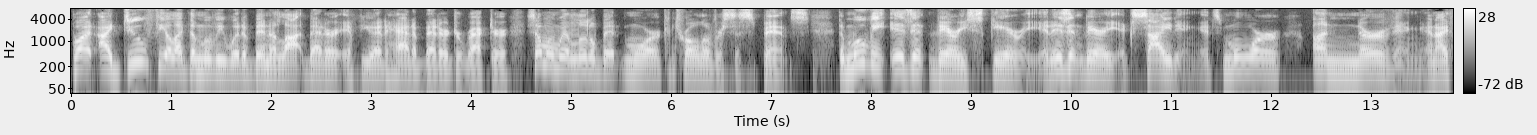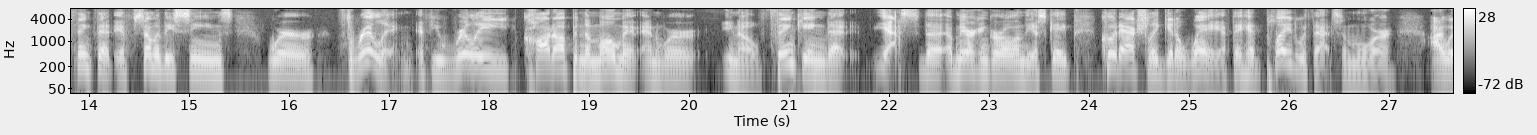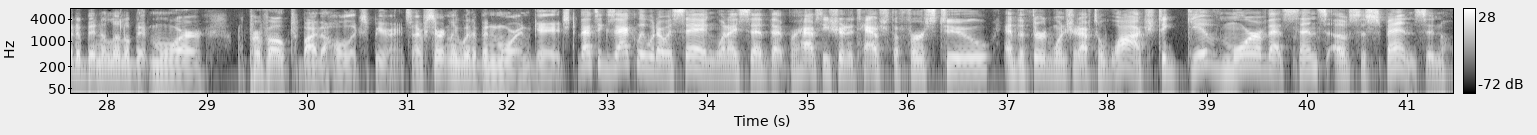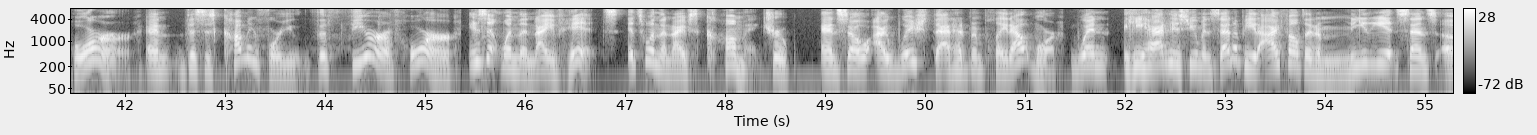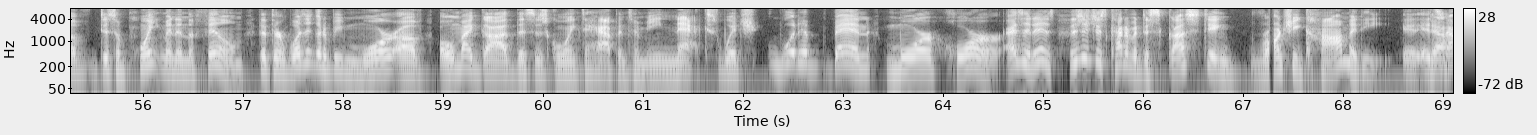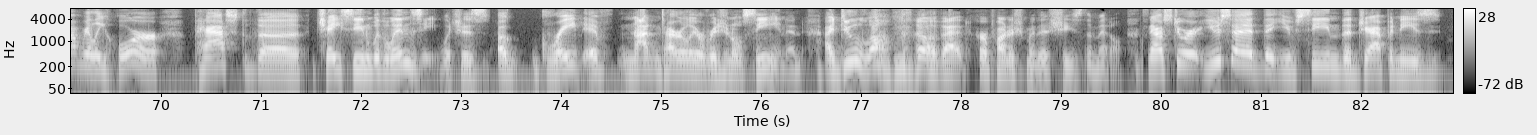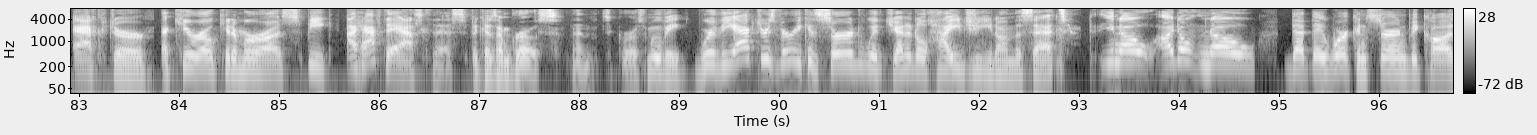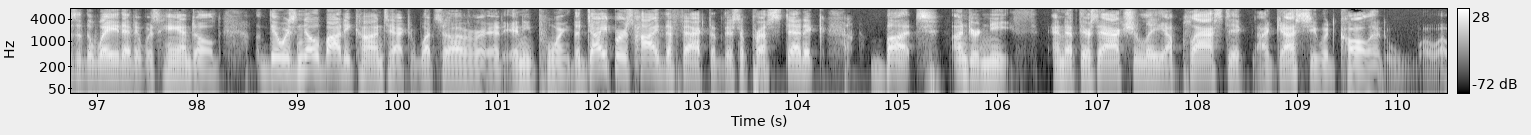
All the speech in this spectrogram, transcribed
But I do feel like the movie would have been a lot better if you had had a better director, someone with a little bit more control over suspense. The movie isn't very scary, it isn't very exciting, it's more unnerving. And I think that if some of these scenes were thrilling, if you really caught up in the moment and were you know, thinking that yes, the American Girl and the Escape could actually get away. If they had played with that some more, I would have been a little bit more provoked by the whole experience. I certainly would have been more engaged. That's exactly what I was saying when I said that perhaps he should attach the first two and the third one should have to watch to give more of that sense of suspense and horror. And this is coming for you. The fear of horror isn't when the knife hits, it's when the knife's coming. True. And so I wish that had been played out more. When he had his human centipede, I felt an immediate sense of disappointment in the film that there wasn't going to be more of, oh my God, this is going to happen to me next, which would have been more horror. As it is, this is just kind of a disgusting, raunchy comedy. It- It's Yeah. not really horror past the chase scene with Lindsay, which is a great, if not entirely original scene. And I do love, though, that her punishment is she's the middle. Now, Stuart, you said that you've seen the Japanese actor Akira Kitamura speak. I have to ask this because I'm gross, and it's a gross movie. Were the actors very concerned with genital hygiene on the set? You know, I don't know that they were concerned because of the way that it was handled. There was no body contact whatsoever at any point. The diapers hide the fact that there's a prosthetic butt underneath and that there's actually a plastic, I guess you would call it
